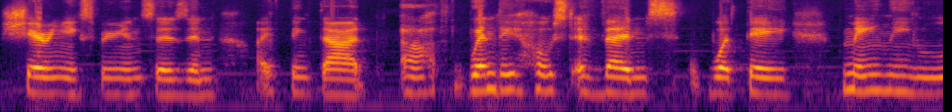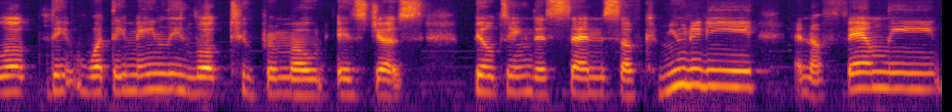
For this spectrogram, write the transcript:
sharing experiences, and I think that uh, when they host events, what they mainly look they what they mainly look to promote is just building this sense of community and of family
